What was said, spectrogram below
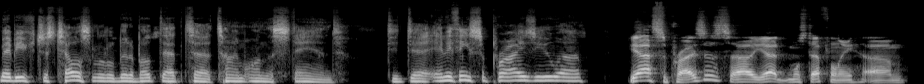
Maybe you could just tell us a little bit about that uh, time on the stand. Did uh, anything surprise you? Uh? Yeah, surprises. Uh, yeah, most definitely. Um,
